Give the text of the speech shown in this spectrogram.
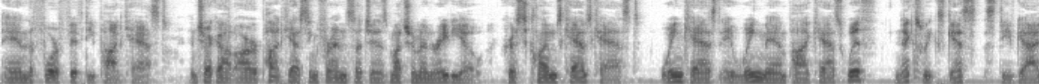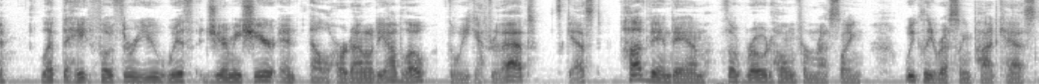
and the 450 podcast. And check out our podcasting friends such as Macho Men Radio, Chris Clem's Cavscast, Wingcast, a Wingman podcast with next week's guest, Steve Guy, Let the Hate Flow Through You with Jeremy Shear and El Jordano Diablo. The week after that, its guest, Pod Van Dam, The Road Home from Wrestling, weekly wrestling podcast.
